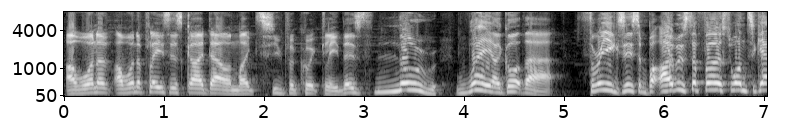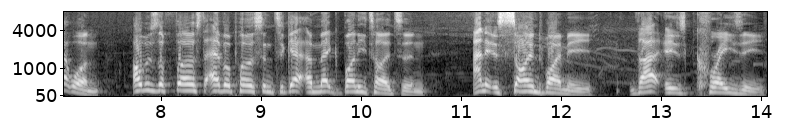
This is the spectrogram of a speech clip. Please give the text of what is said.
I wanna I wanna place this guy down like super quickly. There's no way I got that. Three existed, but I was the first one to get one. I was the first ever person to get a Mech Bunny Titan. And it was signed by me. That is crazy.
